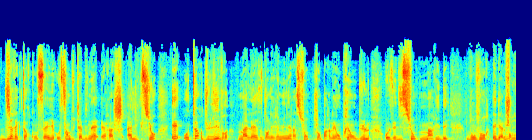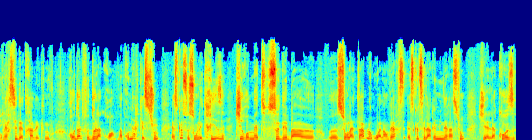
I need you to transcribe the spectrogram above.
directeur conseil au sein du cabinet RH Alixio et auteur du livre Malaise dans les rémunérations. J'en parlais en préambule aux éditions Maribé. Bonjour également. Bonjour. Merci d'être avec nous. Rodolphe Delacroix, ma première question, est-ce que ce sont les crises qui remettent ce débat euh, euh, sur la table ou à l'inverse, est-ce que c'est la rémunération qui est la cause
